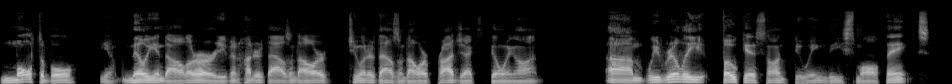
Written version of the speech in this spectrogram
multiple, you know, million dollar or even hundred thousand dollar, two hundred thousand dollar projects going on. Um, we really focus on doing these small things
